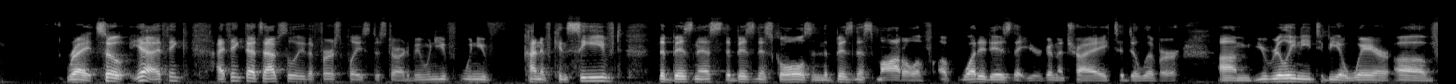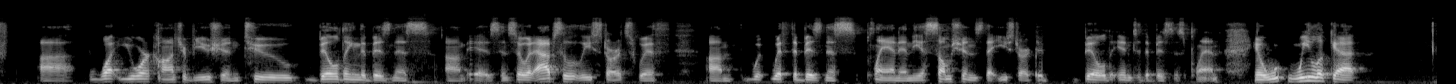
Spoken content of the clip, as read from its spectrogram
Right. So yeah, I think I think that's absolutely the first place to start. I mean, when you've when you've kind of conceived the business, the business goals, and the business model of of what it is that you're going to try to deliver, um, you really need to be aware of uh, what your contribution to building the business um, is. And so it absolutely starts with, um, w- with the business plan and the assumptions that you start to build into the business plan. You know, w- we look at,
